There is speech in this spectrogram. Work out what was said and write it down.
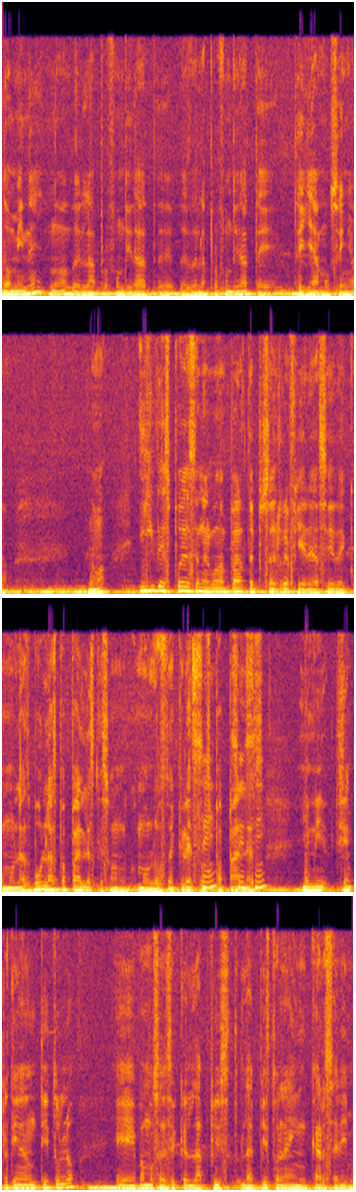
domine, ¿no? De la profundidad, desde la profundidad te, te, llamo, Señor, ¿no? Y después en alguna parte pues se refiere así de como las bulas papales, que son como los decretos papales, y ni, siempre tienen un título, eh, vamos a decir que es la, la epístola in carcerim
